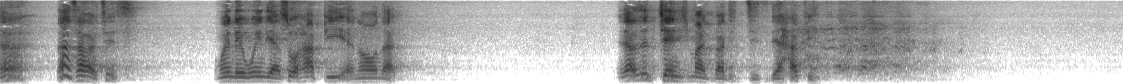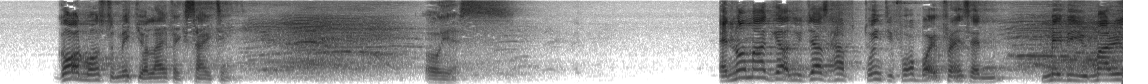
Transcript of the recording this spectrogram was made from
Yeah, that's how it is. When they win, they are so happy and all that. It doesn't change much, but it, it, they're happy. God wants to make your life exciting. Oh, yes. A normal girl, you just have 24 boyfriends and maybe you marry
